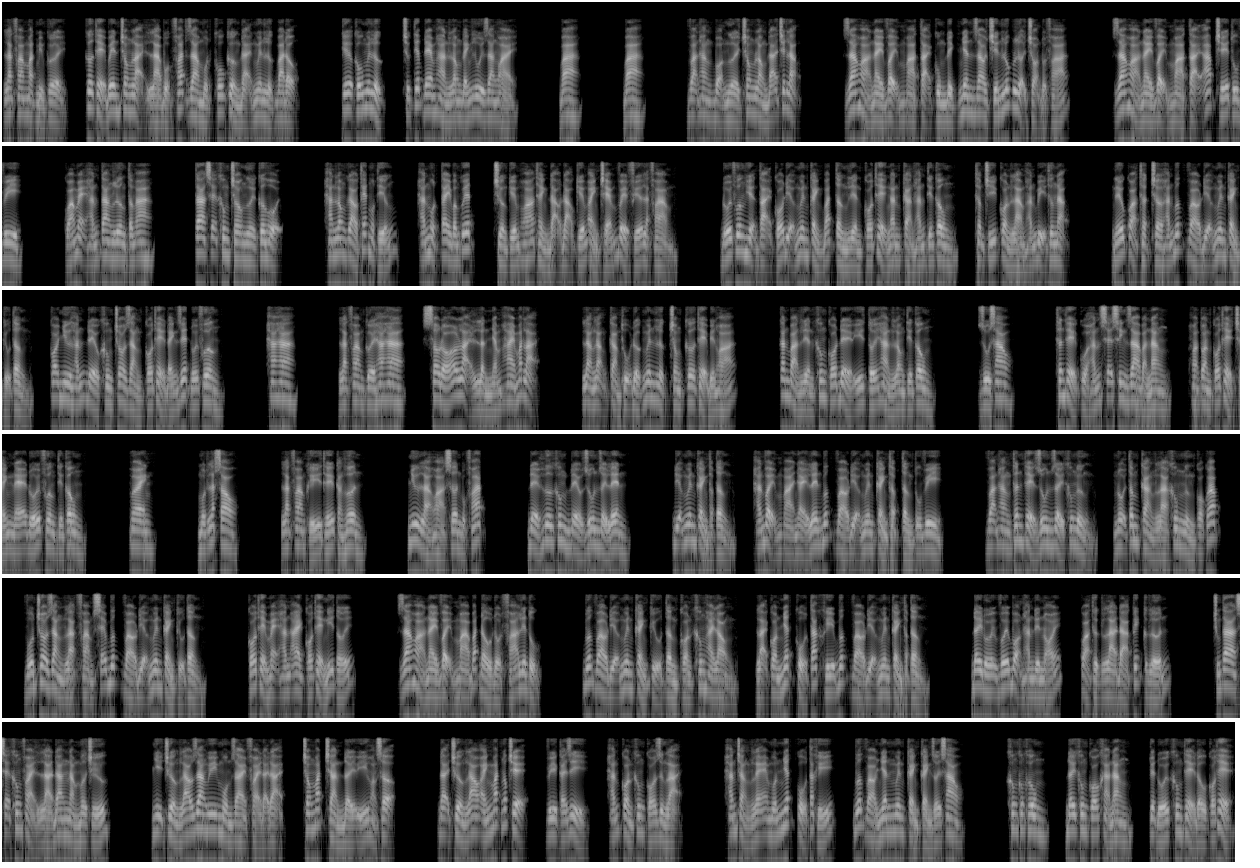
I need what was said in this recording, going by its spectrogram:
Lạc phàm mặt mỉm cười, cơ thể bên trong lại là buộc phát ra một cỗ cường đại nguyên lực ba động. Kia cấu nguyên lực trực tiếp đem hàn long đánh lui ra ngoài. Ba. Ba. Vạn hàng bọn người trong lòng đã chết lặng gia hỏa này vậy mà tại cùng địch nhân giao chiến lúc lựa chọn đột phá. Gia hỏa này vậy mà tại áp chế tu vi. Quá mẹ hắn tăng lương tâm a. Ta sẽ không cho người cơ hội. Hàn long gào thét một tiếng, hắn một tay bấm quyết, trường kiếm hóa thành đạo đạo kiếm ảnh chém về phía lạc phàm. Đối phương hiện tại có địa nguyên cảnh bắt tầng liền có thể ngăn cản hắn tiến công, thậm chí còn làm hắn bị thương nặng. Nếu quả thật chờ hắn bước vào địa nguyên cảnh cựu tầng, coi như hắn đều không cho rằng có thể đánh giết đối phương. Ha ha. Lạc phàm cười ha ha, sau đó lại lần nhắm hai mắt lại. Lẳng lặng cảm thụ được nguyên lực trong cơ thể biến hóa căn bản liền không có để ý tới hàn long tiến công. Dù sao, thân thể của hắn sẽ sinh ra bản năng, hoàn toàn có thể tránh né đối phương tiến công. Vê anh, một lát sau, lạc phàm khí thế càng hơn, như là hỏa sơn bộc phát, để hư không đều run dày lên. Địa nguyên cảnh thập tầng, hắn vậy mà nhảy lên bước vào địa nguyên cảnh thập tầng tu vi. Vạn hàng thân thể run dày không ngừng, nội tâm càng là không ngừng có gáp vốn cho rằng lạc phàm sẽ bước vào địa nguyên cảnh cựu tầng, có thể mẹ hắn ai có thể nghĩ tới? Gia hỏa này vậy mà bắt đầu đột phá liên tục bước vào địa nguyên cảnh cựu tầng còn không hài lòng, lại còn nhất cổ tác khí bước vào địa nguyên cảnh thập tầng. Đây đối với bọn hắn đến nói, quả thực là đả kích cực lớn. Chúng ta sẽ không phải là đang nằm mơ chứ. Nhị trưởng lao giang uy mồm dài phải đại đại, trong mắt tràn đầy ý hoảng sợ. Đại trưởng lao ánh mắt ngốc trệ, vì cái gì, hắn còn không có dừng lại. Hắn chẳng lẽ muốn nhất cổ tác khí, bước vào nhân nguyên cảnh cảnh giới sao? Không không không, đây không có khả năng, tuyệt đối không thể đâu có thể.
